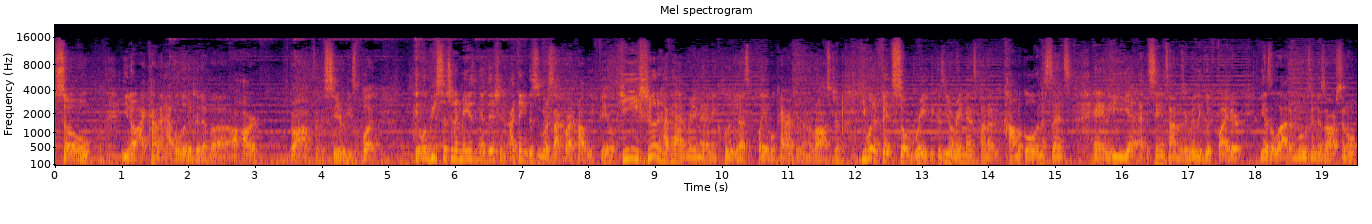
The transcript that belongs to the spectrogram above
so, you know, I kind of have a little bit of a, a heart throb for the series, but it would be such an amazing addition. I think this is where Sakurai probably failed. He should have had Rayman included as a playable character in the roster. He would have fit so great because, you know, Rayman's kind of comical in a sense, and he yet at the same time is a really good fighter. He has a lot of moves in his arsenal,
